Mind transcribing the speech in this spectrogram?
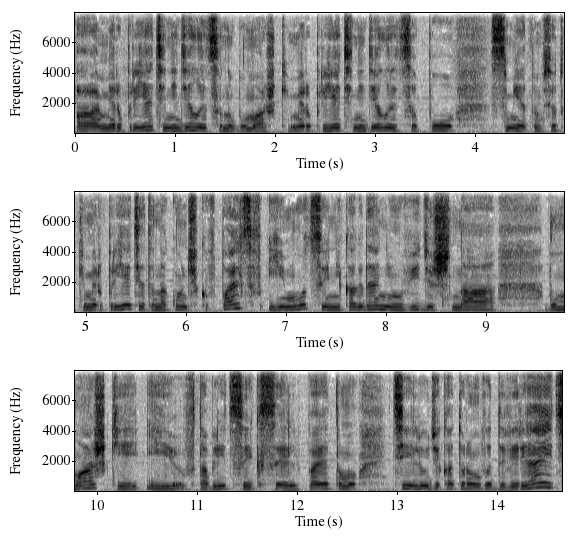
а, мероприятие не делается на бумажке, мероприятие не делается по сметам. Все-таки мероприятие это на кончиках пальцев, и эмоции никогда не увидишь на бумажке и в таблице Excel. Поэтому те люди, которым вы доверяете,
